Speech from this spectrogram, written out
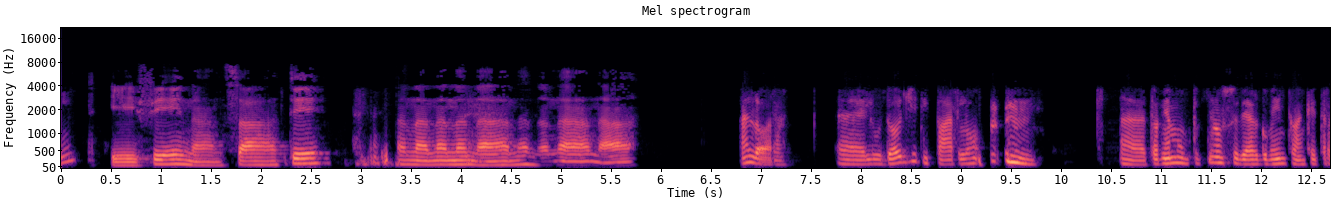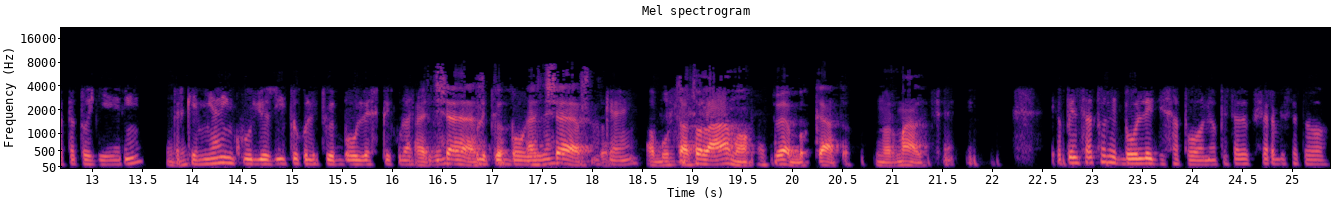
Sì. I finanziati. Na na na na na na na na. Allora, eh, Ludo, oggi ti parlo, eh, torniamo un pochino sull'argomento anche trattato ieri, Mhm. perché mi ha incuriosito con le tue bolle speculative. Eh con le tue certo, bolle. eh certo. ok? Ho buttato l'amo e tu hai abboccato. Normale. Sì. Ho pensato alle bolle di sapone, ho pensato che sarebbe stato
